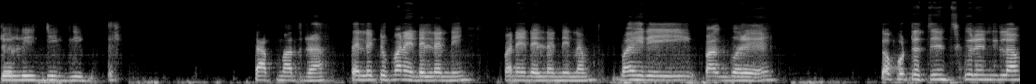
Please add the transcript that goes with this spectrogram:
চল্লিশ ডিগ্রি তাপমাত্রা। তাহলে একটু পানি ঢেলে নিই পানি ঢেলে নিলাম। বাইরে পাকঘরে কাপড়টা চেঞ্জ করে নিলাম।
